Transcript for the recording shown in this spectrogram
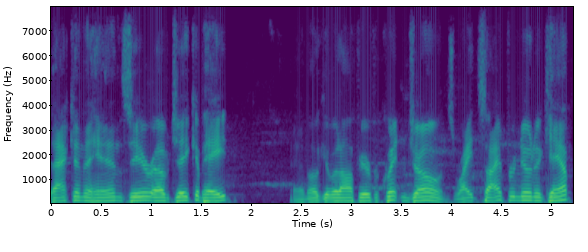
Back in the hands here of Jacob Haight. And they'll give it off here for Quinton Jones. Right side for Newnenkamp.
